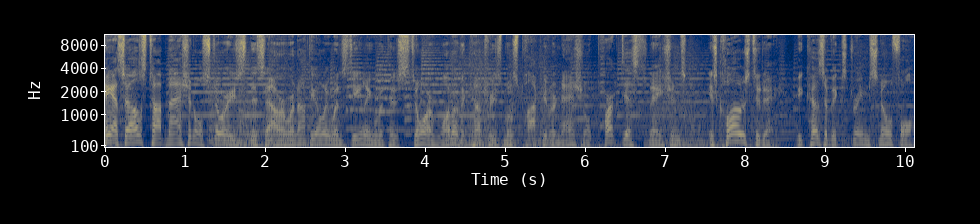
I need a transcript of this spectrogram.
KSL's top national stories this hour. We're not the only ones dealing with this storm. One of the country's most popular national park destinations is closed today because of extreme snowfall.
